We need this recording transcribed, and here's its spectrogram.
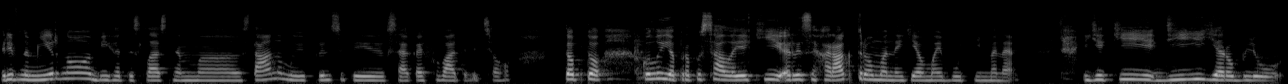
рівномірно, бігати з класним е, станом і, в принципі, все кайфувати від цього. Тобто, коли я прописала, які риси характеру у мене є в майбутній мене, які дії я роблю,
